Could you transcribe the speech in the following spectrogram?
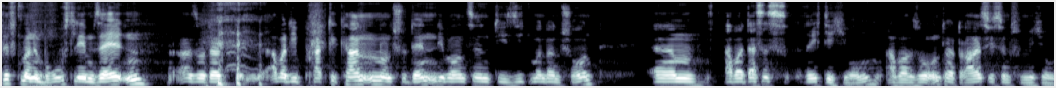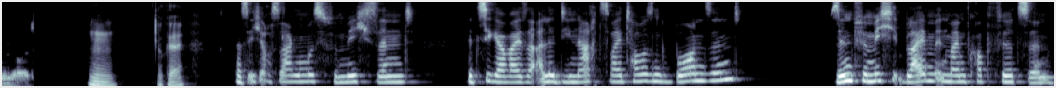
trifft man im Berufsleben selten. Also da, aber die Praktikanten und Studenten, die bei uns sind, die sieht man dann schon. Ähm, aber das ist richtig jung. Aber so unter 30 sind für mich junge Leute. Mhm. Okay. Was ich auch sagen muss, für mich sind witzigerweise alle, die nach 2000 geboren sind, sind für mich, bleiben in meinem Kopf 14.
